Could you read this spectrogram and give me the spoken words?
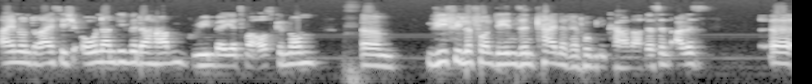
31 Ownern, die wir da haben, Green Bay jetzt mal ausgenommen, ähm, wie viele von denen sind keine Republikaner? Das sind alles äh,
